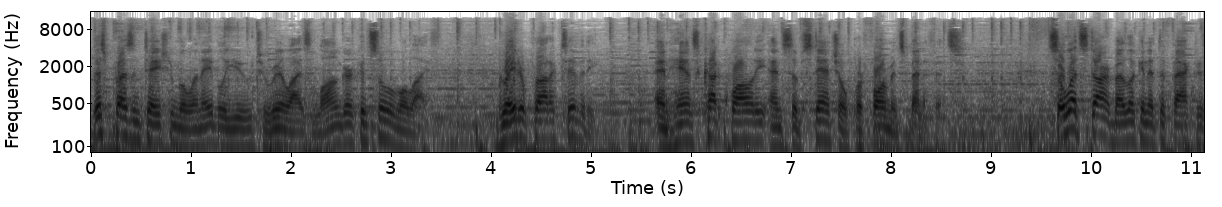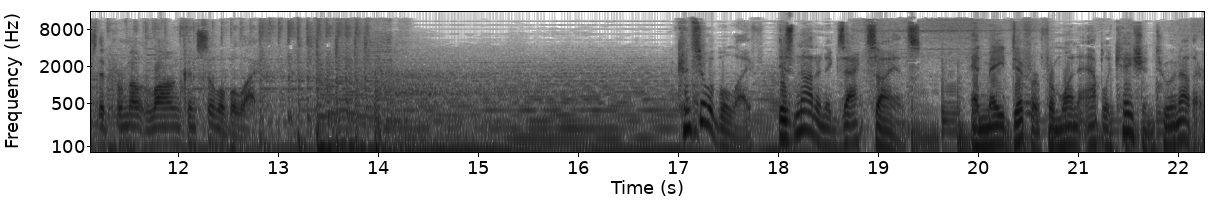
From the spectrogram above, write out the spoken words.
this presentation will enable you to realize longer consumable life, greater productivity, enhanced cut quality, and substantial performance benefits. So let's start by looking at the factors that promote long consumable life. Consumable life is not an exact science and may differ from one application to another,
